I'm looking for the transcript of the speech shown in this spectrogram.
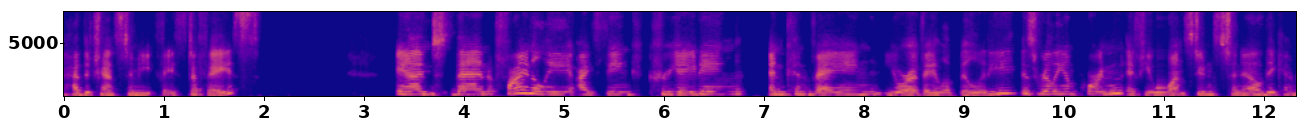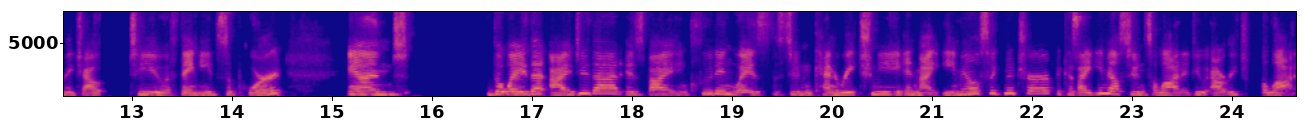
had the chance to meet face to face. And then finally, I think creating and conveying your availability is really important. If you want students to know, they can reach out to you if they need support. And the way that I do that is by including ways the student can reach me in my email signature because I email students a lot, I do outreach a lot.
